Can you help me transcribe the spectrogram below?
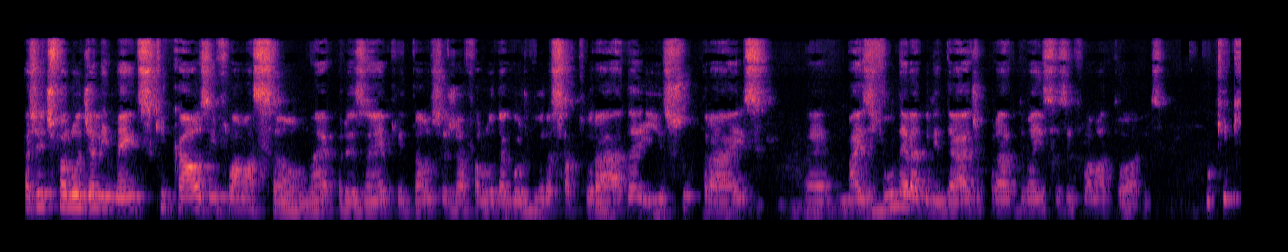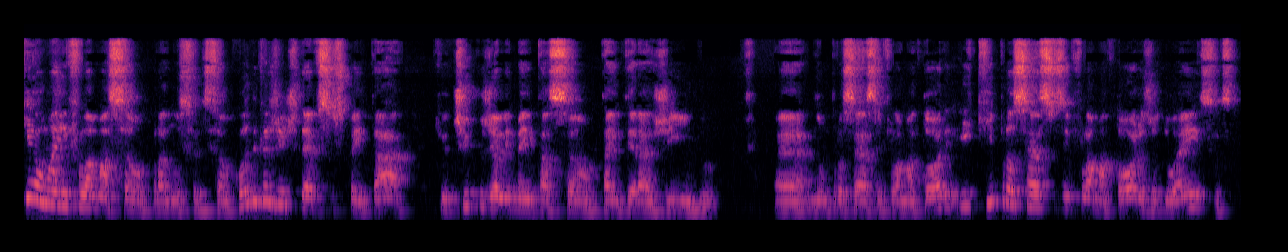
a gente falou de alimentos que causam inflamação, né? Por exemplo, então você já falou da gordura saturada e isso traz é, mais vulnerabilidade para doenças inflamatórias. O que, que é uma inflamação para a nutrição? Quando que a gente deve suspeitar que o tipo de alimentação está interagindo é, num processo inflamatório e que processos inflamatórios ou doenças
